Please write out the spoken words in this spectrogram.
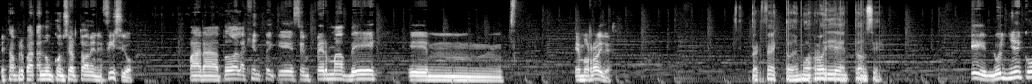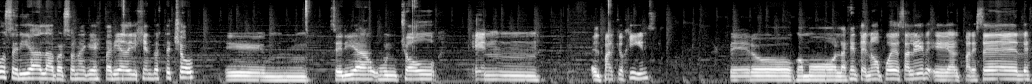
están preparando un concierto a beneficio para toda la gente que se enferma de em, hemorroides. Perfecto, hemorroide entonces. Sí, Luis Ñeco sería la persona que estaría dirigiendo este show. Eh, sería un show en el Parque O'Higgins. Pero como la gente no puede salir, eh, al parecer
